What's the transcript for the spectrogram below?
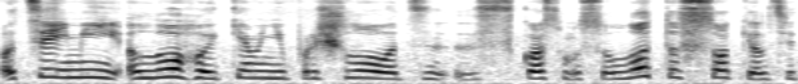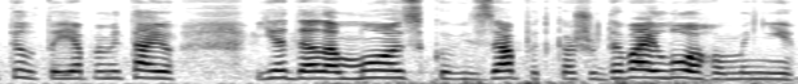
оцей мій лого, яке мені прийшло от з, космосу. Лотос Сокіл світил. Та я пам'ятаю, я дала мозкові запит, кажу, давай лого мені.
